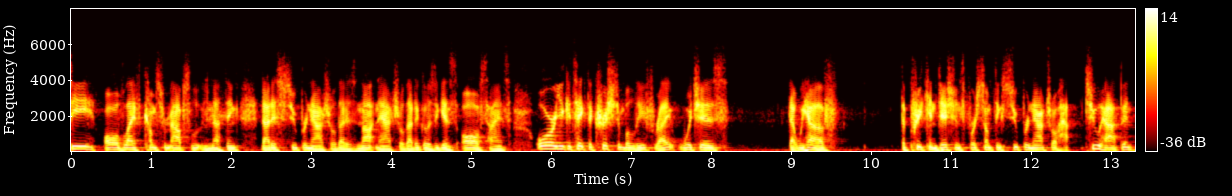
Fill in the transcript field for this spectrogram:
see, all of life comes from absolutely nothing. That is supernatural. That is not natural. That it goes against all of science. Or you could take the Christian belief, right, which is that we have the preconditions for something supernatural ha- to happen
